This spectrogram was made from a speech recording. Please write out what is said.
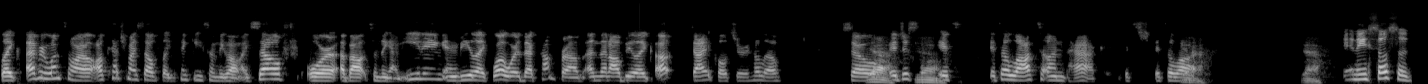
like every once in a while i'll catch myself like thinking something about myself or about something i'm eating and be like whoa where'd that come from and then i'll be like oh diet culture hello so Yeah, it just yeah. it's it's a lot to unpack it's it's a lot Yeah. Yeah. and it's also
